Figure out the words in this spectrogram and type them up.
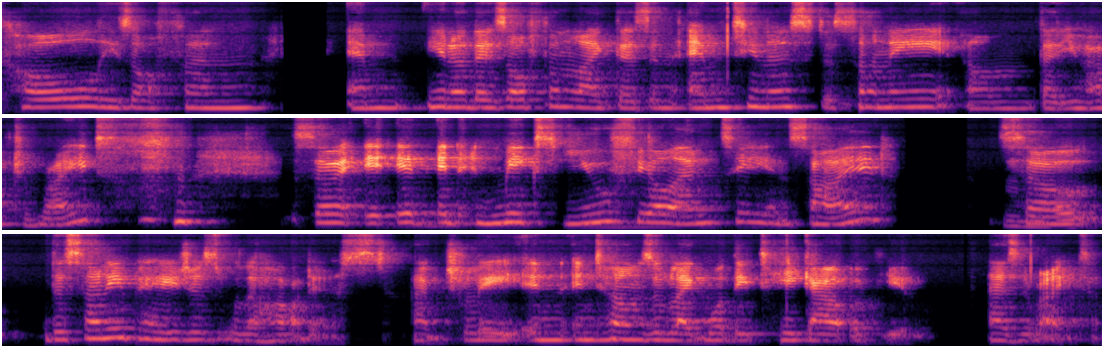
cold. He's often, and you know, there's often like there's an emptiness to Sunny um, that you have to write. so it, it it makes you feel empty inside. Mm-hmm. So the Sunny pages were the hardest, actually, in in terms of like what they take out of you as a writer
